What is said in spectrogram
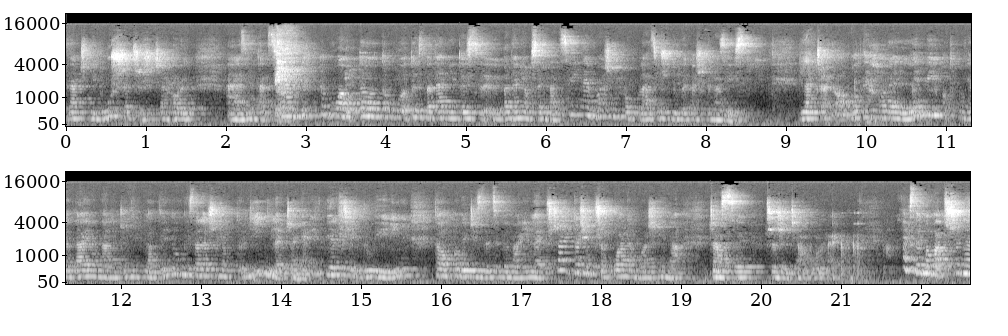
znacznie dłuższe przeżycia chorych e, z mutacjami. To, było, to, to, było, to, jest badanie, to jest badanie obserwacyjne właśnie w populacji żydówek aszkenazyjskich. Dlaczego? Bo te chore lepiej odpowiadają na leczenie platyną, niezależnie od linii leczenia. I w pierwszej i drugiej linii ta odpowiedź jest zdecydowanie lepsza i to się przekłada właśnie na czasy przeżycia ogólnego. Jak sobie popatrzymy,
